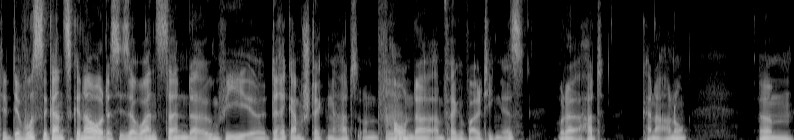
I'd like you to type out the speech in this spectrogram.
der, der wusste ganz genau, dass dieser Weinstein da irgendwie äh, Dreck am Stecken hat und Frauen Mhm. da am Vergewaltigen ist. Oder hat, keine Ahnung. Ähm,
